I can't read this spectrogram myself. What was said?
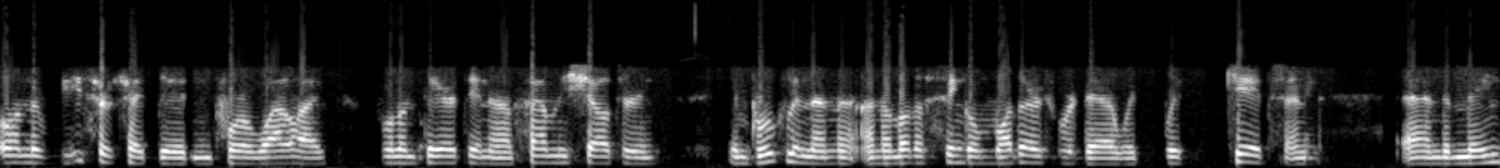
on the research I did. And for a while, I volunteered in a family shelter in in Brooklyn, and and a lot of single mothers were there with with kids. And and the main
